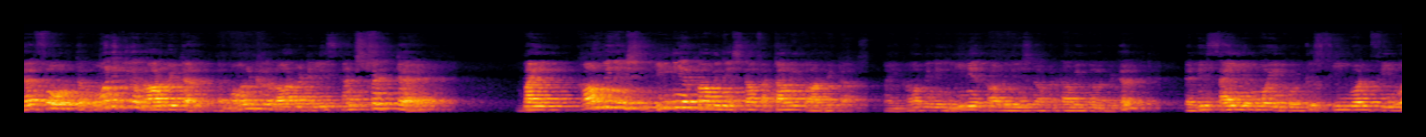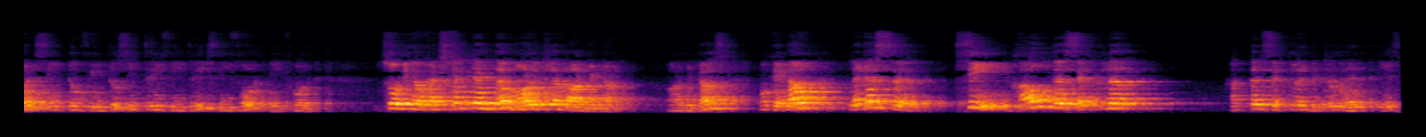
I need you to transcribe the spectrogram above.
Therefore, the molecular orbital, the molecular orbital is constructed by combination, linear combination of atomic orbitals. By combination, linear combination of atomic orbital, that is psi mo equal to C1, C1, C2, C2, C3, C3, C4, C4. So we have constructed the molecular orbital, orbitals. Okay, now let us uh, see how the secular Huckel secular determinant is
